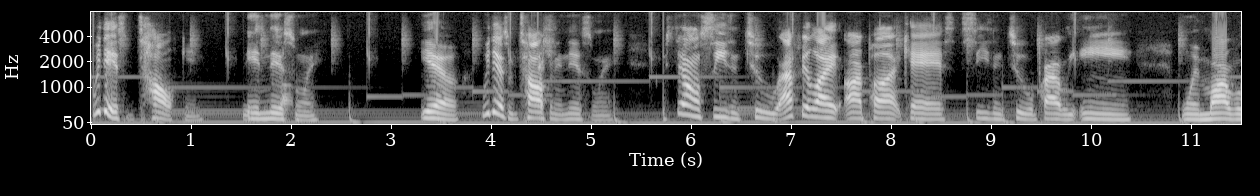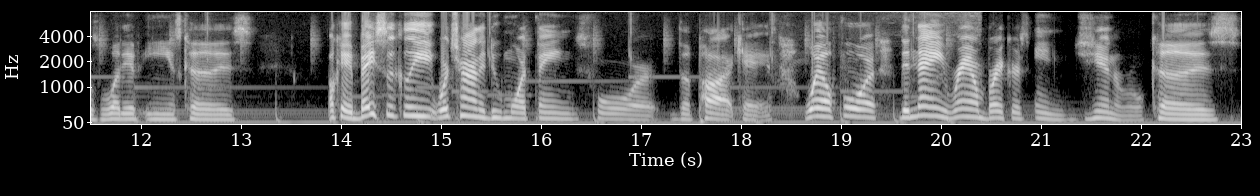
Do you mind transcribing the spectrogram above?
we did some talking in this one. Yeah, we did some talking in this one. We're still on season two. I feel like our podcast season two will probably end when Marvel's What If ends, because okay, basically we're trying to do more things for the podcast. Well, for the name Realm Breakers in general, because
